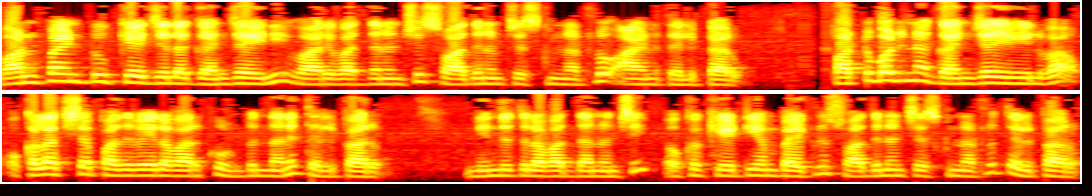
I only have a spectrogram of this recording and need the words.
వన్ పాయింట్ టూ కేజీల గంజాయిని వారి వద్ద నుంచి స్వాధీనం చేసుకున్నట్లు ఆయన తెలిపారు. పట్టుబడిన గంజాయి విలువ ఒక లక్ష పదివేల వరకు ఉంటుందని తెలిపారు. నిందితుల వద్ద నుంచి ఒక కేటీఎం బైక్ను స్వాధీనం చేసుకున్నట్లు తెలిపారు.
